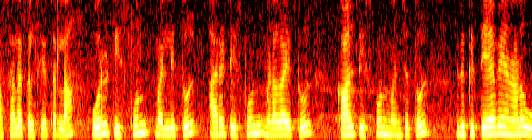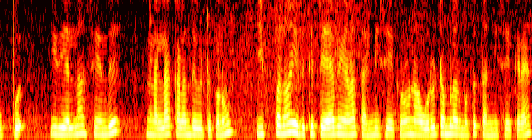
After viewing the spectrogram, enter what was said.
மசாலாக்கள் சேர்த்துடலாம். ஒரு டீஸ்பூன் மல்லித்தூள் அரை டீஸ்பூன் மிளகாய்த்தூள் கால் டீஸ்பூன் மஞ்சத்தூள். இதுக்கு தேவையான அளவு உப்பு. இது எல்லாம் சேர்ந்து நல்லா கலந்து விட்டுக்கணும். இப்போ தான் இதுக்கு தேவையான தண்ணி சேர்க்கணும். நான் ஒரு டம்ளர் மட்டும் தண்ணி சேர்க்குறேன்.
